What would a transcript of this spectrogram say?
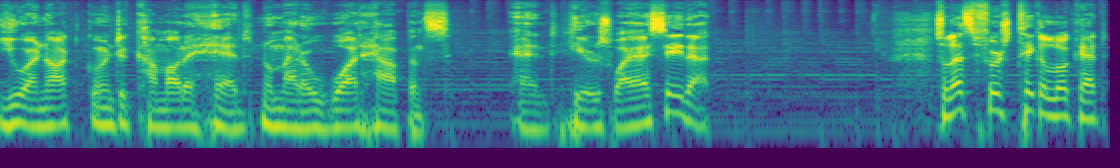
you are not going to come out ahead no matter what happens. And here's why I say that. So let's first take a look at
